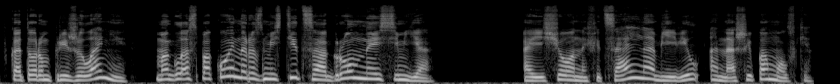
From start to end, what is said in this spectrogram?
в котором при желании могла спокойно разместиться огромная семья. А еще он официально объявил о нашей помолвке.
